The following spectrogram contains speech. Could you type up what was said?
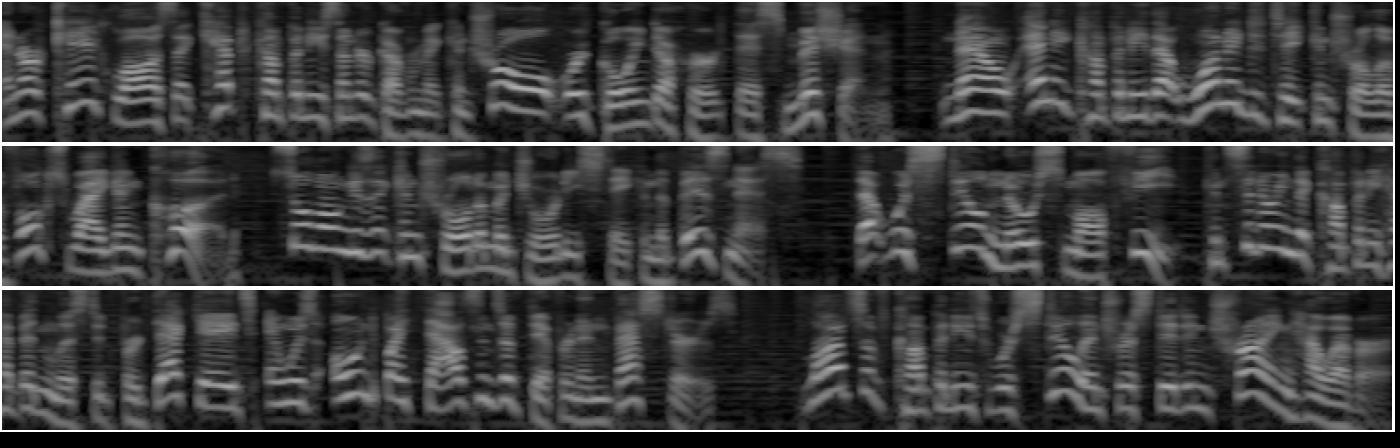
and archaic laws that kept companies under government control were going to hurt this mission. Now, any company that wanted to take control of Volkswagen could, so long as it controlled a majority stake in the business. That was still no small feat, considering the company had been listed for decades and was owned by thousands of different investors. Lots of companies were still interested in trying, however,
